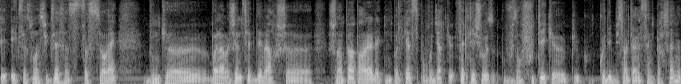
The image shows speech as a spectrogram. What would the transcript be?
et, que ça soit un succès, ça, ça se serait. Donc euh, voilà, j'aime cette démarche. Euh, je suis un peu en parallèle avec mon podcast pour vous dire que faites les choses. Vous en foutez qu'au début ça intéresse 5 personnes,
